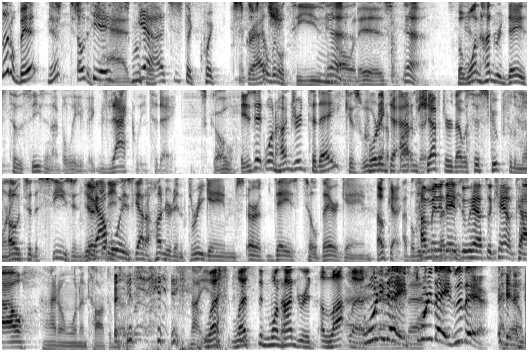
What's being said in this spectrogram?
Little bit. Yeah. Just a OTAs. tad. Yeah, it's just a quick It's scratch. just a little tease is Yeah. all it is. Yeah. But 100 days to the season, I believe, exactly today. Let's go. Is it 100 today? Because According to Adam Schefter, that was his scoop for the morning. Oh, to the season. Yeah, Cowboys season. got 103 games or days till their game. Okay. I believe. How many days do we have to camp, Kyle? I don't want to talk about it. Not yet. less less than 100, a lot less. 20 days. 20 days. We're there. I, know.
